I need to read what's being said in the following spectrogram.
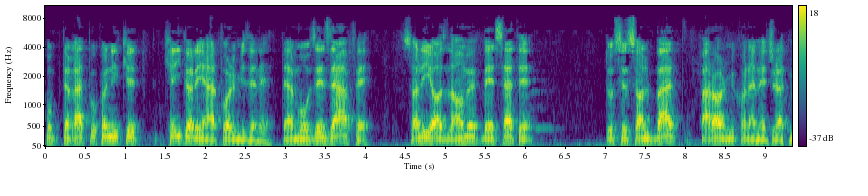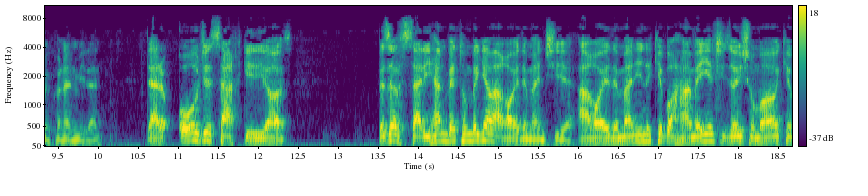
خب دقت بکنید که کی داره این حرفا رو می‌زنه. در موضع ضعفه. سال یازدهم بعثته. دو سه سال بعد فرار می‌کنن اجرت می‌کنن میرن. در اوج سختگیری هاست. بذار صریحا بهتون بگم عقاید من چیه. عقاید من اینه که با همه چیزای شما که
